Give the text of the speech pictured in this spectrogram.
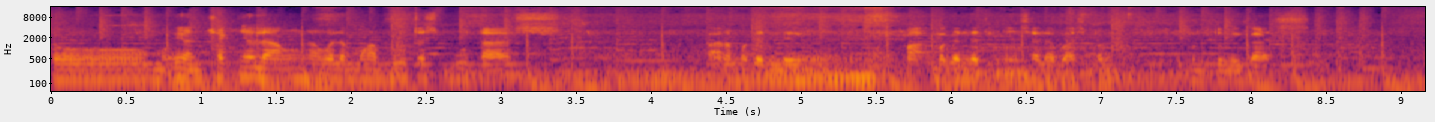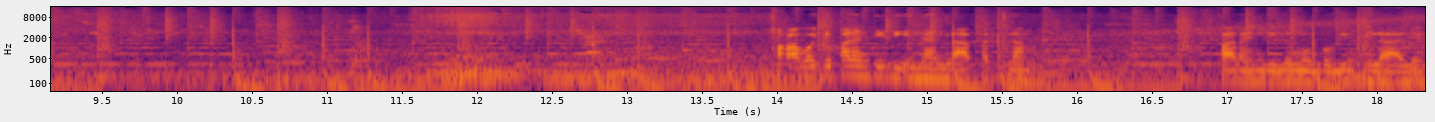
So, yan, check nyo lang na walang mga butas-butas para maganda yung maganda tingnan sa labas pag, pag tumigas. Saka huwag nyo palang didiinan, lapat lang. Para hindi lumubog yung ilalim.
